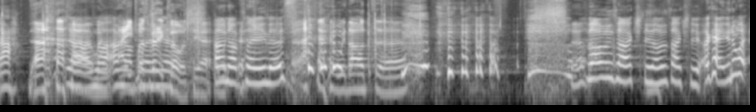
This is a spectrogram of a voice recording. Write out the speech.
Ah, yeah, I'm not. I'm not it was very it. close, yeah. I'm not playing this. Without. Uh, That was actually, that was actually. Okay, you know what?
